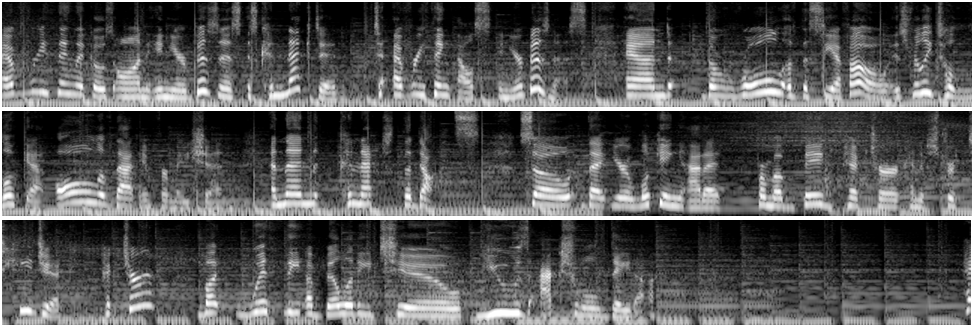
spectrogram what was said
everything that goes on in your business is connected to everything else in your business. And the role of the CFO is really to look at all of that information and then connect the dots so that you're looking at it from a big picture, kind of strategic picture, but with the ability to use actual data.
